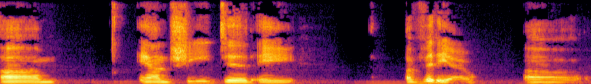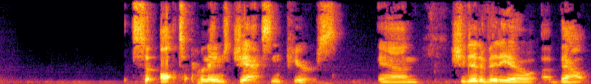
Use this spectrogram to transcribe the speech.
Um, and she did a a video. Uh, uh, her name's Jackson Pearce, and she did a video about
